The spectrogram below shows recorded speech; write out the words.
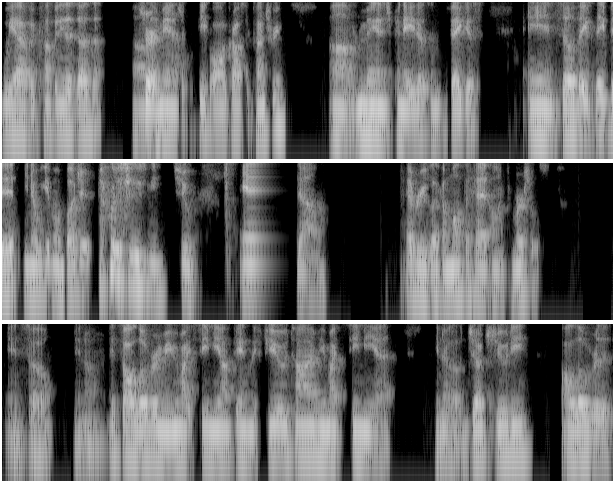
We have a company that does it. Um, Sure. They manage people all across the country. Um, manage Pinedas in Vegas, and so they they bid. You know, we give them a budget. excuse me, shoot, and um, every like a month ahead on commercials, and so you know it's all over. I mean, you might see me on Family Feud time. You might see me at you know Judge Judy all over the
